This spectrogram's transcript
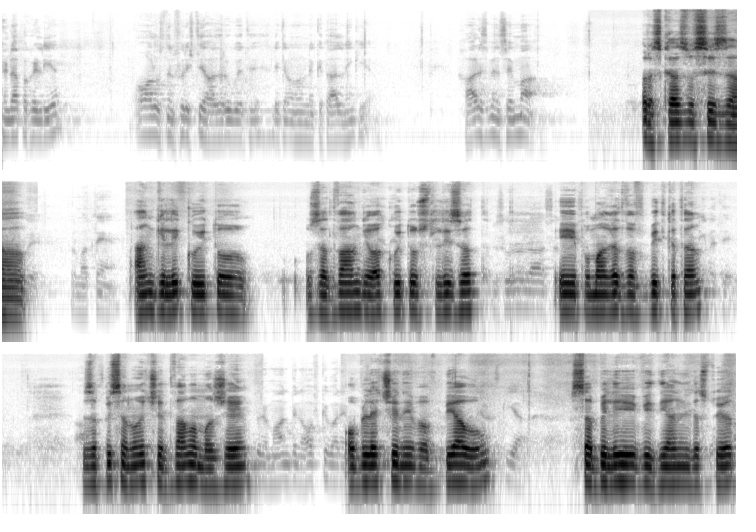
झंडा पकड़ लिया और उस दिन फरिश्ते हाजिर हुए थे लेकिन उन्होंने किताल नहीं किया हारिस बिन सिम्मा Разказва се за फरमाते हैं ангели, които за два ангела, които слизат и помагат в битката. Записано е, че двама мъже, облечени в бяло, са били видяни да стоят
